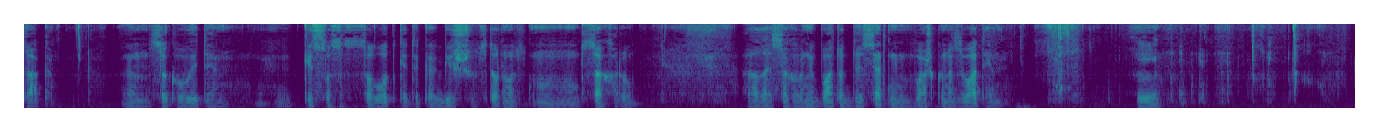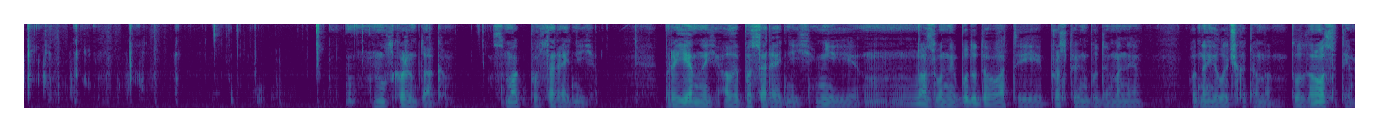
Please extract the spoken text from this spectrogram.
Так, ем, соковите, кисло-солодке, таке більш в сторону сахару. Але сахару небагато, десертним важко назвати. І ну, скажімо так, смак посередній. Приємний, але посередній. Ні, назву не буду давати, і просто він буде в мене одна гілочка там плодоносити.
